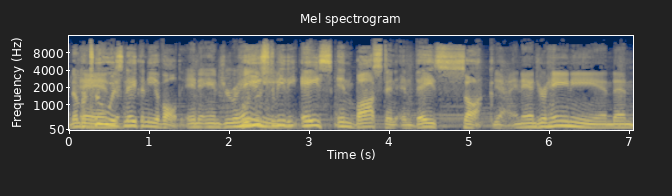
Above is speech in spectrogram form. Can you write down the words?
number two. Number two is Nathan Eovaldi, and Andrew Heaney. who Heaney. used to be the ace in Boston, and they suck. Yeah, and Andrew Heaney, and then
